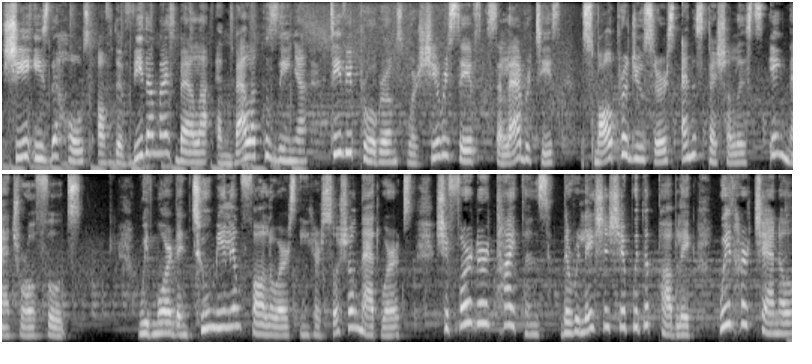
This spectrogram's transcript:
She is the host of the Vida Mais Bela and Bela Cozinha TV programs where she receives celebrities small producers and specialists in natural foods. With more than 2 million followers in her social networks, she further tightens the relationship with the public with her channel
